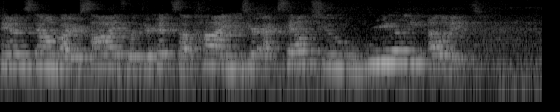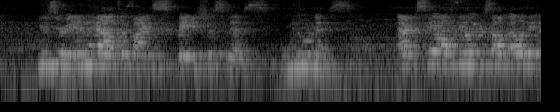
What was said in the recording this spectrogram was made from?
Hands down by your sides, lift your hips up high. Use your exhale to really elevate. Use your inhale to find spaciousness, newness. Exhale, feel yourself elevate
